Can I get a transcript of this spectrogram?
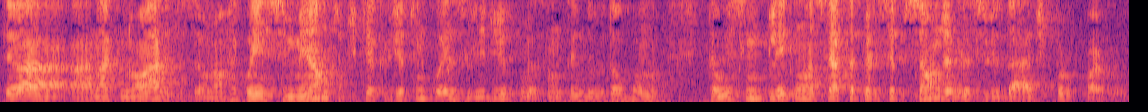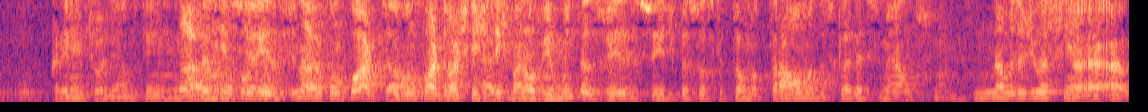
ter a, a anagnose, o reconhecimento de que acredito em coisas ridículas, não tem dúvida alguma. Então isso implica uma certa percepção de agressividade por, por o crente olhando quem não, assim, eu, eu, não, eu concordo, então, eu concordo. Eu acho que a gente, gente tem que vai ouvir muitas vezes isso aí de pessoas que estão no trauma do esclarecimento. Não, não mas eu digo assim, a,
